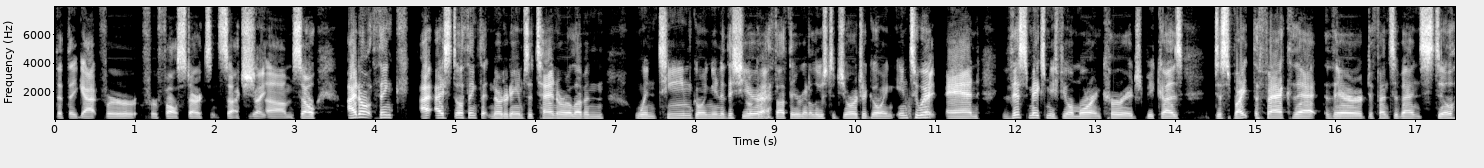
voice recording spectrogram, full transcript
that they got for for false starts and such. Right. Um, so I don't think I, I still think that Notre Dame's a ten or eleven win team going into this year. Okay. I thought they were going to lose to Georgia going into it, and this makes me feel more encouraged because despite the fact that their defensive ends still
